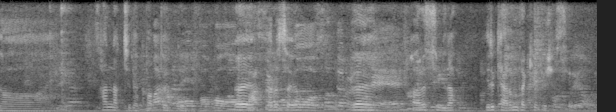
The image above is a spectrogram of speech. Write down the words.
야, 산낙지도 밥도 있고. 먹어 네, 알았어요. 손들을 네, 알았습니다. 이렇게 아름답게 해주셨어요.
